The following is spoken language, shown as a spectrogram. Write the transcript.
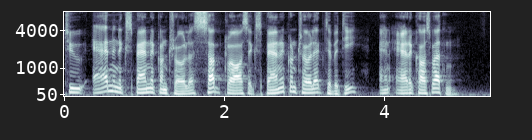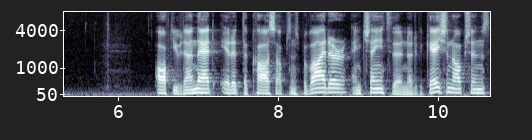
To add an expanded controller, subclass Expanded Controller Activity and add a cast button. After you've done that, edit the cast options provider and change the notification options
